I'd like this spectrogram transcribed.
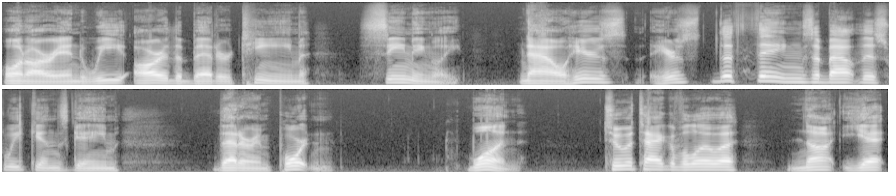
on our end. We are the better team, seemingly. Now, here's here's the things about this weekend's game that are important. One, Tua Tagovailoa not yet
